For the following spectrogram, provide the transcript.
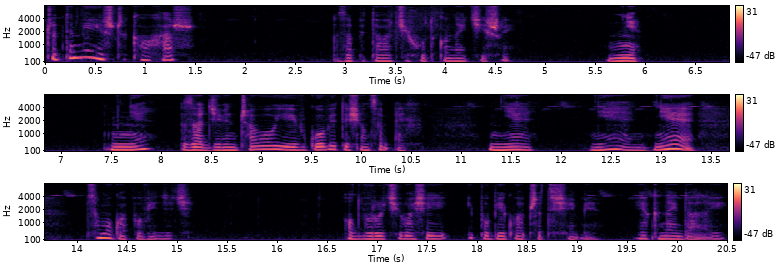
Czy ty mnie jeszcze kochasz? Zapytała cichutko najciszej. Nie. Nie zadźwięczało jej w głowie tysiącem ech. Nie, nie, nie. Co mogła powiedzieć? Odwróciła się i pobiegła przed siebie. Jak najdalej.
